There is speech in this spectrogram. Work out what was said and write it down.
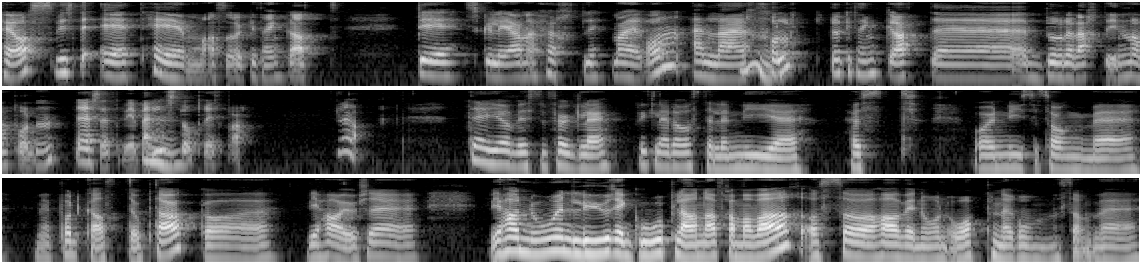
til oss hvis det er tema som dere tenker at det skulle jeg gjerne hørt litt mer om, eller folk dere tenker at eh, burde vært innom podden. Det setter vi veldig stor pris på. Ja. Det gjør vi selvfølgelig. Vi gleder oss til en ny eh, høst og en ny sesong med, med podkastopptak. Og vi har jo ikke Vi har noen lure, gode planer fremover, og så har vi noen åpne rom som, eh,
